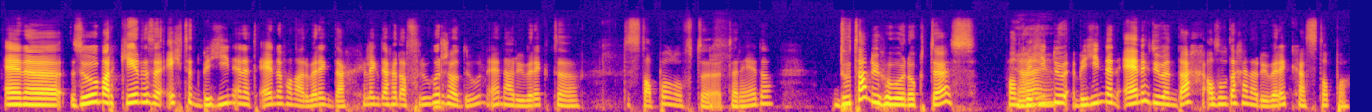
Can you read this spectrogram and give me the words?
En uh, zo markeerde ze echt het begin en het einde van haar werkdag. Gelijk dat je dat vroeger zou doen, hè, naar je werk te, te stappen of te, te rijden. Doe dat nu gewoon ook thuis. Van begin, ja. begin en eindigt uw dag alsof dat je naar je werk gaat stoppen.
